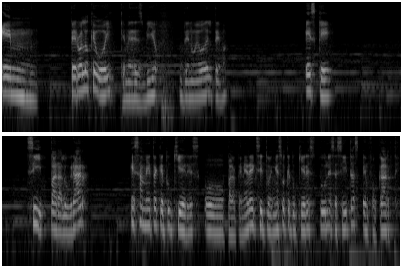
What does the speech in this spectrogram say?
Em, pero a lo que voy, que me desvío de nuevo del tema, es que sí, para lograr esa meta que tú quieres o para tener éxito en eso que tú quieres, tú necesitas enfocarte.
